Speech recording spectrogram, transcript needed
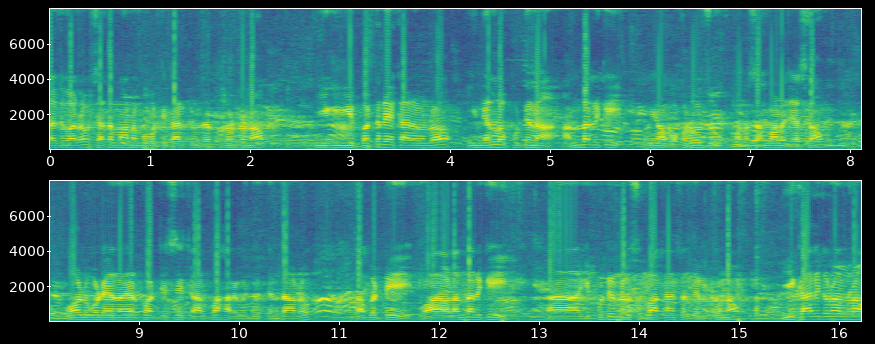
ఆదివారం శతమానం ఒకటి కార్యక్రమం జరుపుకుంటున్నాం. ఈ ఈ బర్త్డే కాలంలో ఈ నెలలో పుట్టిన అందరికీ ఒకరోజు మనం సన్మానం చేస్తాం. వాళ్ళు కూడా ఏదైనా ఏర్పాటు చేసి అల్పాహారం విందు తింటారు. కాబట్టి వాళ్ళందరికీ ఈ పుట్టినరోజు శుభాకాంక్షలు తెలుపుతున్నాం. ఈ కార్యక్రమంలో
